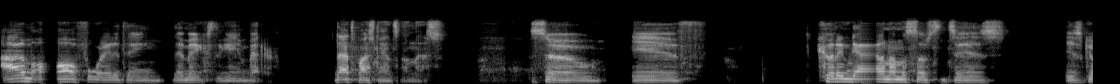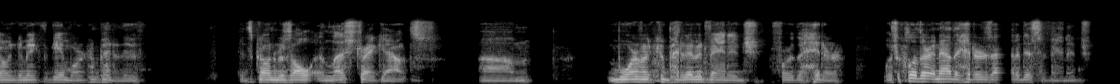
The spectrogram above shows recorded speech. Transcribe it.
I'm all for anything that makes the game better. That's my stance on this. So if cutting down on the substances is going to make the game more competitive, it's going to result in less strikeouts, um, more of a competitive advantage for the hitter, which clearly right now the hitter's at a disadvantage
